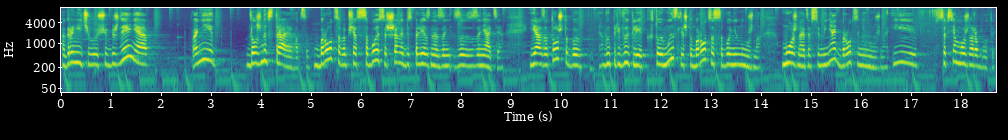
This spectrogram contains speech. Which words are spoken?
Ограничивающие убеждения, они должны встраиваться. Бороться вообще с собой совершенно бесполезное занятие. Я за то, чтобы вы привыкли к той мысли, что бороться с собой не нужно. Можно это все менять, бороться не нужно. И совсем можно работать.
